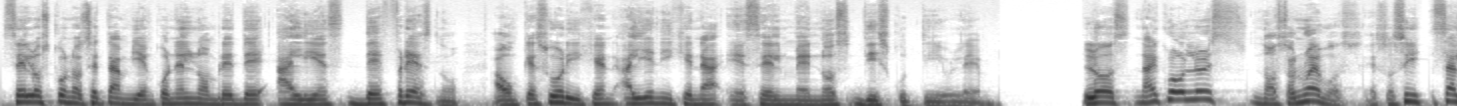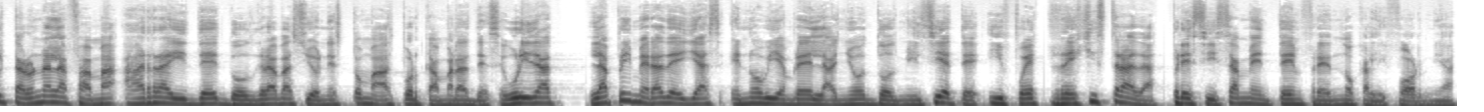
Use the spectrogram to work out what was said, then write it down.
Se los conoce también con el nombre de aliens de Fresno, aunque su origen alienígena es el menos discutible. Los Nightcrawlers no son nuevos, eso sí, saltaron a la fama a raíz de dos grabaciones tomadas por cámaras de seguridad. La primera de ellas en noviembre del año 2007 y fue registrada precisamente en Fresno, California.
